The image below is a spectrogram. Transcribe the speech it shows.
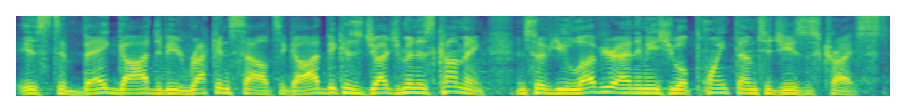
is to beg God to be reconciled to God because judgment is coming. And so if you love your enemies, you will point them to Jesus Christ.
